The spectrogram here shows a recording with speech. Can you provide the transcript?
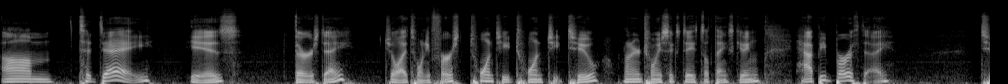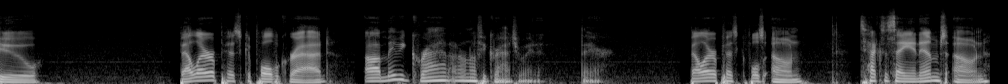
Um, today is Thursday, July 21st, 2022. 126 days till Thanksgiving. Happy birthday to Bellaire Episcopal grad. Uh, maybe grad. I don't know if he graduated there. Bellaire Episcopal's own, Texas A&M's own,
